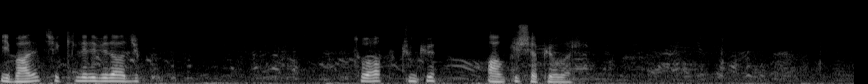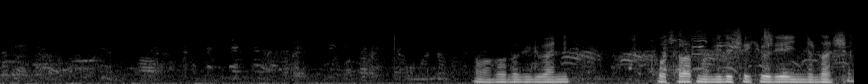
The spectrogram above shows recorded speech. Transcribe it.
ibadet şekilleri birazcık tuhaf çünkü alkış yapıyorlar. Ama orada bir güvenlik fotoğraf mı video çekiyor diye indirdi aşağı.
